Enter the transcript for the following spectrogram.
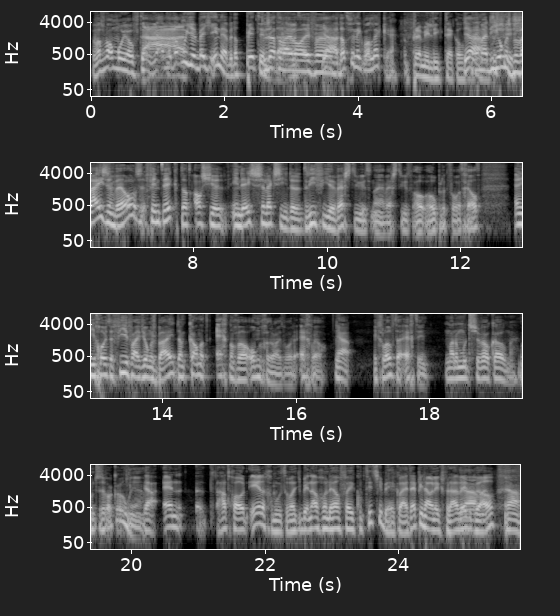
Dat was wel een mooie overtuiging. Ja, maar dat moet je een beetje in hebben. Dat pit in. Toen zaten wij wel even- Ja, dat vind ik wel lekker. Premier League tackles. Ja. nee, maar die precies. jongens bewijzen wel, vind ik, dat als je in deze selectie er drie, vier wegstuurt, nou ja, wegstuurt ho- hopelijk voor wat geld, en je gooit er vier, vijf jongens bij, dan kan het echt nog wel omgedraaid worden. Echt wel. Ja. Ik geloof daar echt in. Maar dan moeten ze wel komen. Moeten ze wel komen, ja. Ja, en het had gewoon eerder gemoeten. Want je bent nou gewoon de helft van je competitie ben je kwijt. Heb je nou niks meer aan, weet Ja, ik wel. maar- ja.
